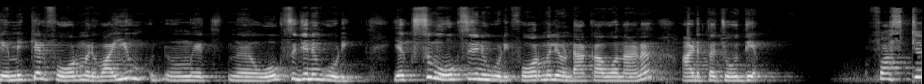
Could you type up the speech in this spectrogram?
കെമിക്കൽ ഫോർമുല വൈയും ഓക്സിജനും കൂടി എക്സും ഓക്സിജനും കൂടി ഫോർമുല ഉണ്ടാക്കാവോ എന്നാണ് അടുത്ത ചോദ്യം. First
